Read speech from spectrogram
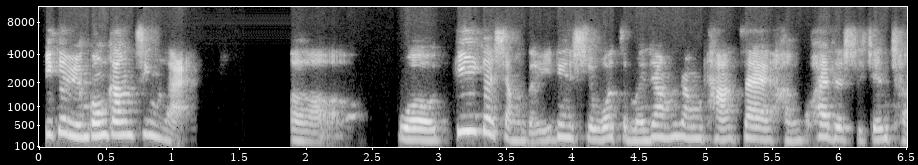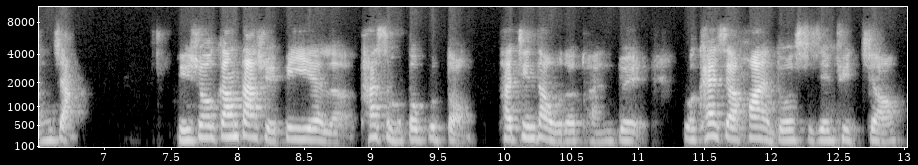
一个员工刚进来，呃，我第一个想的一定是我怎么样让他在很快的时间成长。比如说刚大学毕业了，他什么都不懂，他进到我的团队，我开始要花很多时间去教。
